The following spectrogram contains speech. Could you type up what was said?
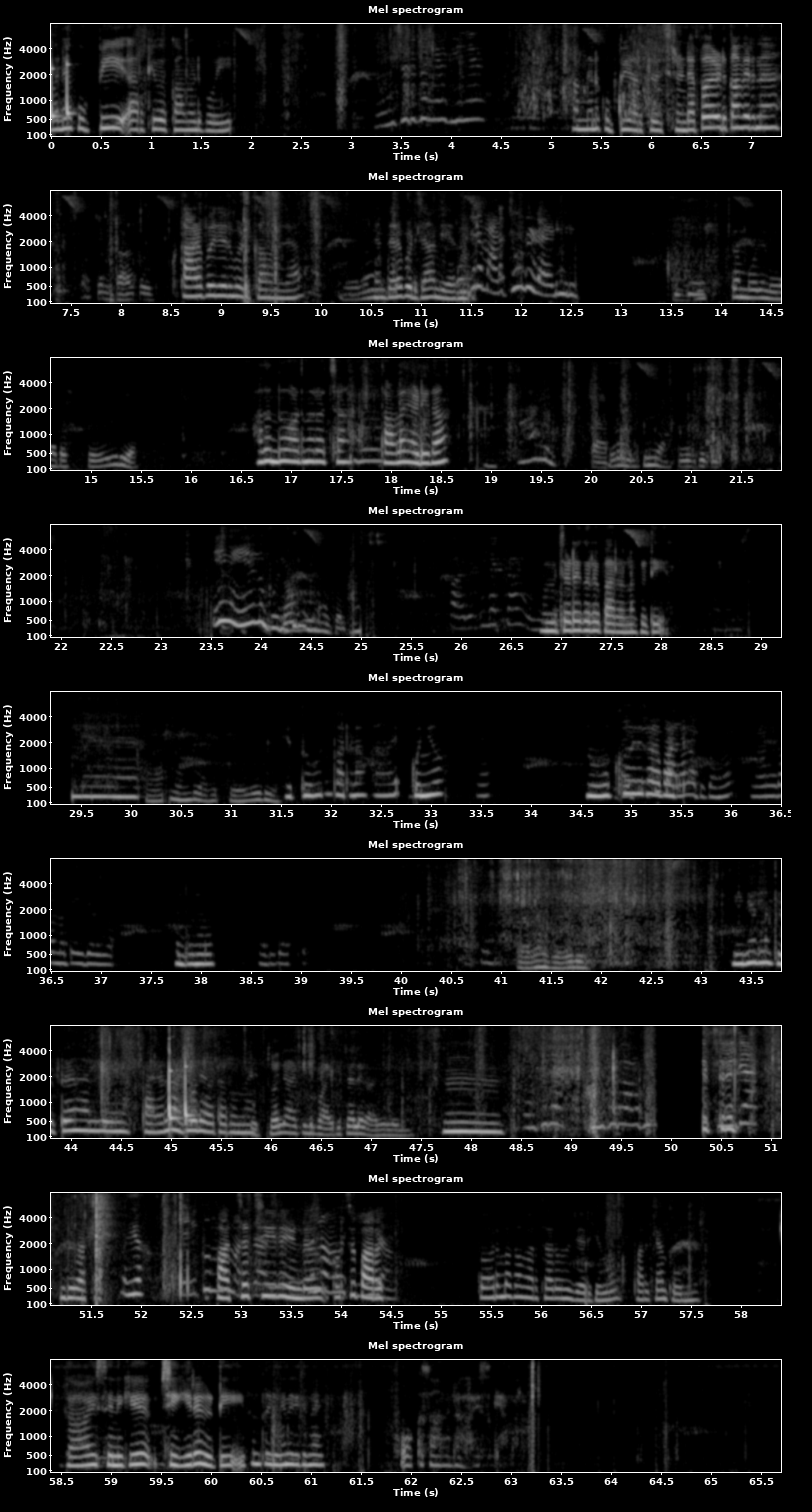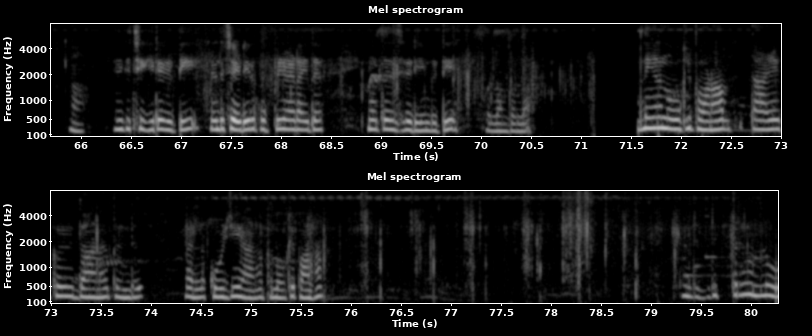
അവനെ കുപ്പി ഇറക്കി വെക്കാൻ വേണ്ടി പോയി? അങ്ങനെ കുപ്പി ഇറക്കി വെച്ചിട്ടുണ്ട്. അപ്പോൾ എടുക്കാൻ വരുന്നത് താഴെ പോയി വരുമ്പോൾ എടുക്കാൻ വരില്ല എന്തായാലും പിടിച്ചാൽ മതിയായിരുന്നു. അതെന്തോ ആടുന്നൊരു ഒച്ച. തവള ചടിയതാ. പറഞ്ഞു പറയണം കിട്ടി. എന്തോരം പറള കുഞ്ഞു. നോക്കൂ ഒരു ക- തല മാറ്റിക്കോണേ ഞാനിവിടെ മറ്റേ ഇത് എഴുതാം എന്തോന്നു പറഞ്ഞു പേടിയാ മീനെല്ലാം കിട്ടുക നല്ല പരള അടിപൊളി ഇത്തിരി ഇത് അയ്യ. പച്ചച്ചീരയുണ്ട്. കുറച്ച് പറ തോരൻ വെക്കാൻ പറിച്ചാലോ എന്ന് വിചാരിക്കുന്നു. പറിക്കാൻ തോന്നുന്നു. ഗായ്സ് എനിക്ക് ചീര കിട്ടി. ഇതെന്താ ഇങ്ങനെ ഇരിക്കുന്നത് ഫോക്കസ് ആകുന്നില്ല ഗായ്സ് ക്യാമറ ആ എനിക്ക് ചീര കിട്ടി. എന്റെ ചെടിയിൽ ഇങ്ങനത്തെ ഒരു ചെടിയും കിട്ടി. കൊള്ളാം കൊള്ളാം. ഇതിങ്ങനെ നോക്കി പോകണം താഴേക്കൊരു ഇതാണ് തിണ്ട് വെള്ള കുഴിയാണ്. അപ്പോൾ നോക്കി പോകണം ഇവിടെ ഇത്രയേ ഉള്ളൂ.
